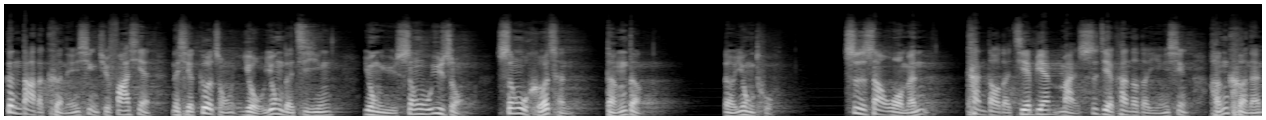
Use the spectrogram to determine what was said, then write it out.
更大的可能性去发现那些各种有用的基因，用于生物育种、生物合成等等的用途。事实上，我们看到的街边满世界看到的银杏，很可能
